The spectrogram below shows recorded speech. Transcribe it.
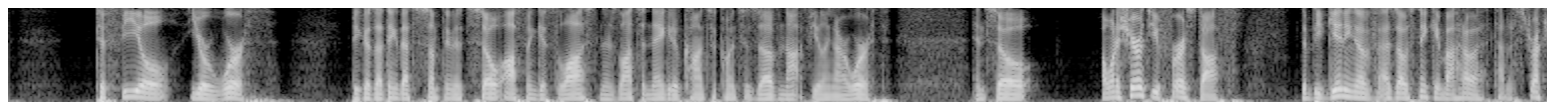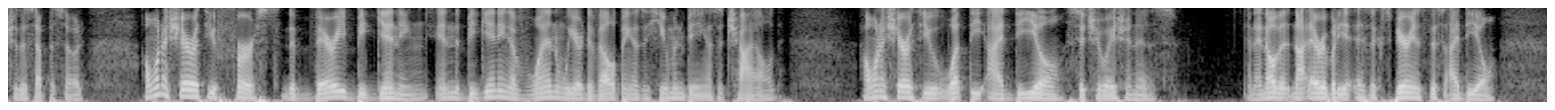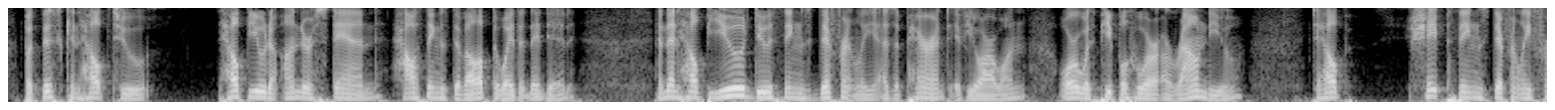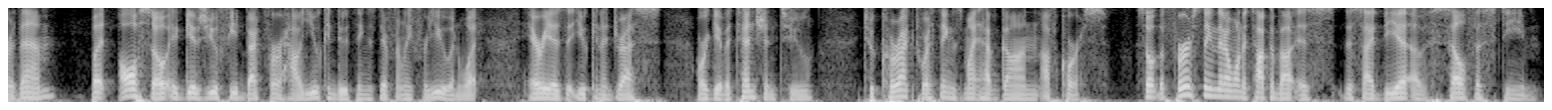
to feel your worth because I think that's something that so often gets lost, and there's lots of negative consequences of not feeling our worth. And so I want to share with you first off the beginning of, as I was thinking about how to, how to structure this episode, I want to share with you first the very beginning, in the beginning of when we are developing as a human being, as a child. I want to share with you what the ideal situation is. And I know that not everybody has experienced this ideal, but this can help to help you to understand how things developed the way that they did, and then help you do things differently as a parent, if you are one, or with people who are around you to help shape things differently for them. But also, it gives you feedback for how you can do things differently for you and what areas that you can address or give attention to to correct where things might have gone off course. So, the first thing that I want to talk about is this idea of self esteem.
